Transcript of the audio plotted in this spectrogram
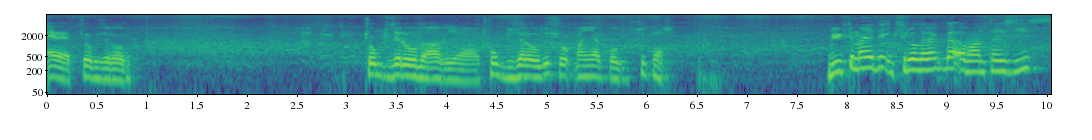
Evet çok güzel oldu. Çok güzel oldu abi ya. Çok güzel oldu. Çok manyak oldu. Süper. Büyük ihtimalle de iksir olarak da avantajlıyız.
